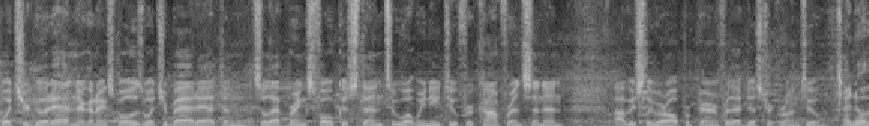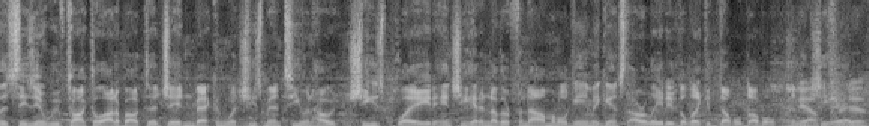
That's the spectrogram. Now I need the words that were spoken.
what you're good at, and they're going to expose what you're bad at, and so that brings focus then to what we need to for conference, and then obviously we're all preparing for that district run too. I know this season we've talked a lot about uh, Jaden Beck and what she's meant to you and how she's played, and she had another phenomenal game against Our Lady of the Lake, a double double, and Yeah, she sure had. did.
